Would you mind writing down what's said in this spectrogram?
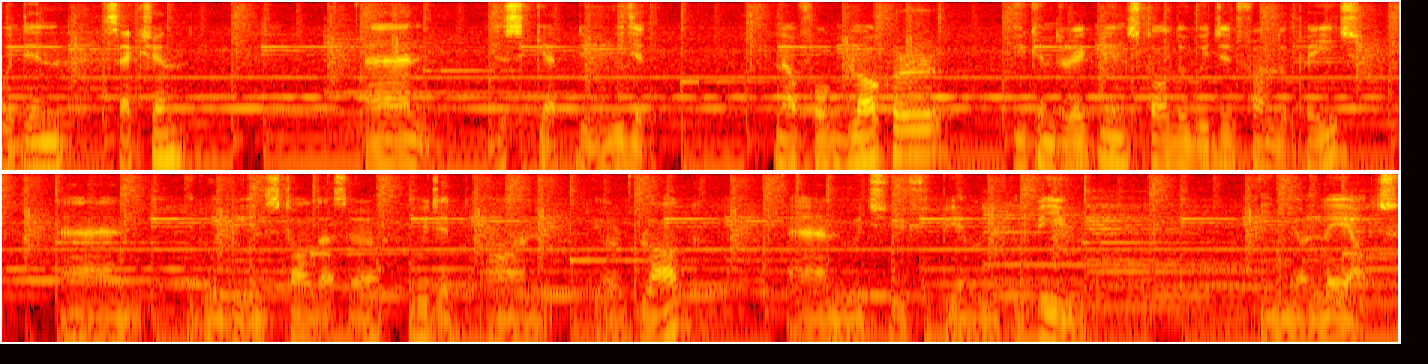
within section and just get the widget. Now for blogger you can directly install the widget from the page and it will be installed as a widget on your blog and which you should be able to view in your layouts.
